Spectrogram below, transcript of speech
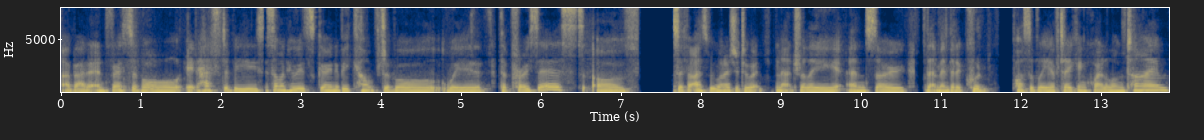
about it. And first of all, it has to be someone who is going to be comfortable with the process of. So for us, we wanted to do it naturally. And so that meant that it could possibly have taken quite a long time.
